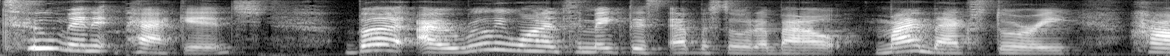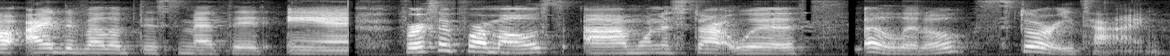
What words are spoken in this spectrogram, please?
two minute package, but I really wanted to make this episode about my backstory, how I developed this method, and first and foremost, I want to start with a little story time.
